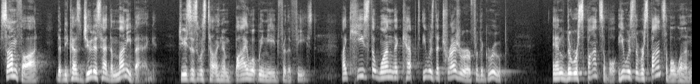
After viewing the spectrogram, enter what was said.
Some thought that because Judas had the money bag, Jesus was telling him, buy what we need for the feast. Like he's the one that kept, he was the treasurer for the group and the responsible. He was the responsible one.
